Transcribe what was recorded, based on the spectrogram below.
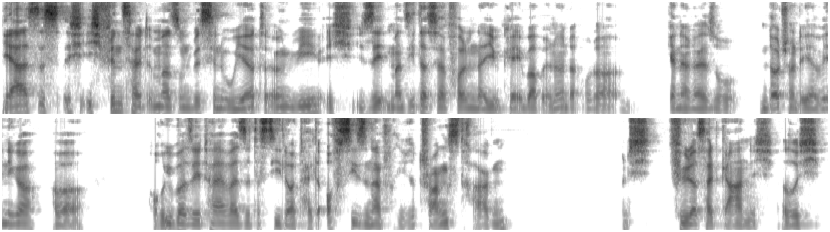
Ja, es ist, ich, ich finde es halt immer so ein bisschen weird irgendwie. Ich sehe, man sieht das ja voll in der UK-Bubble, ne? Oder generell so in Deutschland eher weniger, aber auch Übersee teilweise, dass die Leute halt Off-Season einfach ihre Trunks tragen. Und ich fühle das halt gar nicht. Also ich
